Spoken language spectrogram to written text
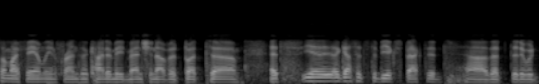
some of my family and friends have kind of made mention of it, but uh, it's yeah, I guess it's to be expected uh, that that it would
